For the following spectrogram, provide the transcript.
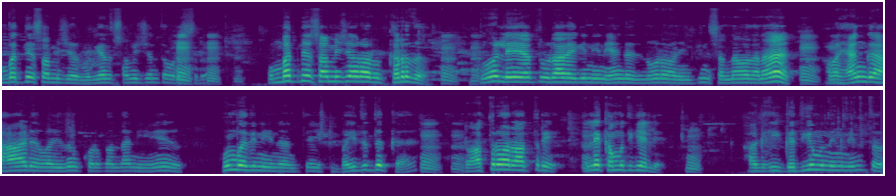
ಒಂಬತ್ತನೇ ಸ್ವಾಮೀಜಿ ಅವ್ರು ಮುರುಗೇಂದ್ರ ಸ್ವಾಮೀಜಿ ಅಂತ ಅವ್ರ ಹೆಸರು. ಒಂಬತ್ತನೇ ಸ್ವಾಮೀಜಿ ಅವ್ರ ಕರೆದು ನೋಡ್ಲಿ ಎತ್ತು ಉಡಾಳಾಗಿ ನೀನ್ ಹೆಂಗ ನೋಡು ನಿನ್ಕಿನ್ ಸಣ್ಣವದನ. ಅವ ಹೆಂಗ ಹಾಡು ಇದನ್ ಕೊಡ್ಕೊಂಡ ನೀನೇನು ಹುಂಬದಿ ನೀನು ಅಂತ ಇಷ್ಟು ಬೈದದ್ದಕ್ಕ ರಾತ್ರೋ ರಾತ್ರಿ ಅಲ್ಲೇ ಕಮ್ಮತಿಗೆಯಲ್ಲಿ ಹಾಗೆ ಈ ಗದ್ಗೆ ಮುಂದೆ ನಿಂತು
